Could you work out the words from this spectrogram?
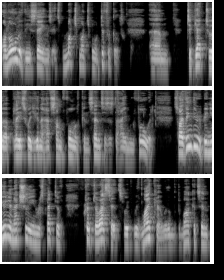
on all of these things. It's much, much more difficult um, to get to a place where you're going to have some form of consensus as to how you move forward. So I think the European Union, actually, in respect of crypto assets, with, with MICA, with the markets in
